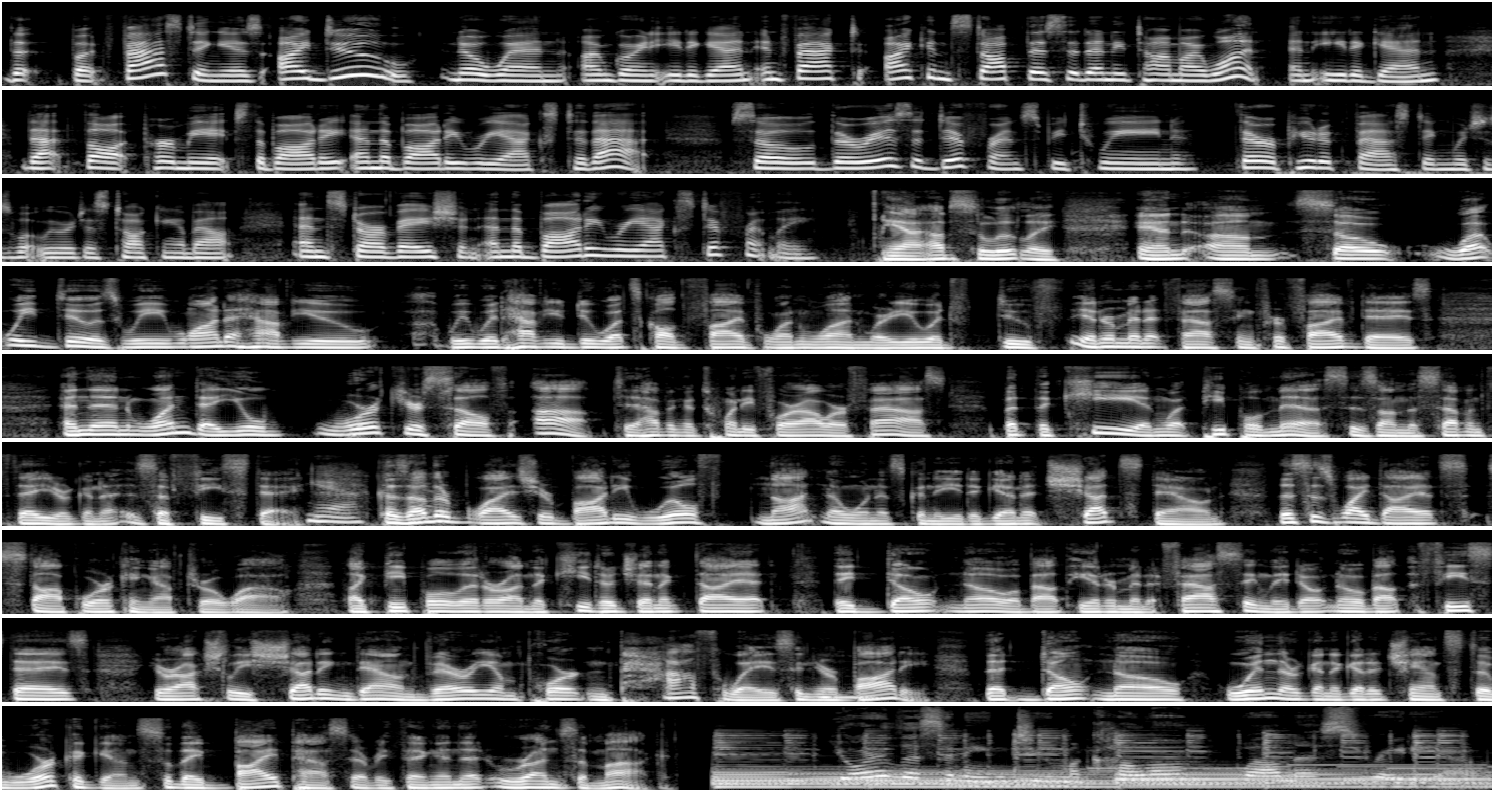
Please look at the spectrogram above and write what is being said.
The, but fasting is I do know when I'm going to eat again. In fact, I can stop this at any time I want and eat again. That thought permeates the body and the body reacts to that. So there is a difference between therapeutic fasting, which is what we were just talking about, and starvation, and the body reacts differently. Yeah, absolutely. And um, so, what we do is we want to have you, we would have you do what's called 511, where you would do intermittent fasting for five days. And then one day you'll work yourself up to having a 24 hour fast. But the key and what people miss is on the seventh day, you're going to, is a feast day. Yeah. Because yeah. otherwise, your body will not know when it's going to eat again. It shuts down. This is why diets stop working after a while. Like people that are on the ketogenic diet, they don't know about the intermittent fasting, they don't know about the feast days. You're actually shutting down very important pathways in your mm-hmm. body that don't know when they're going to get a chance to work again. So they bypass everything and it runs amok. You're listening to McCollum Wellness Radio.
